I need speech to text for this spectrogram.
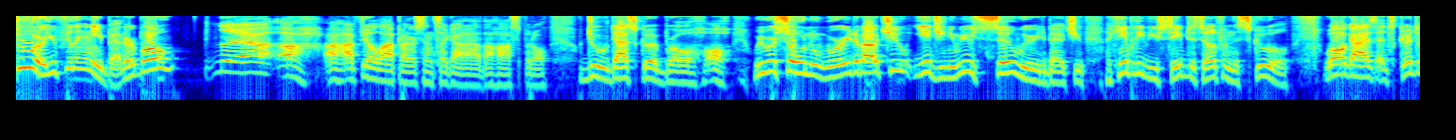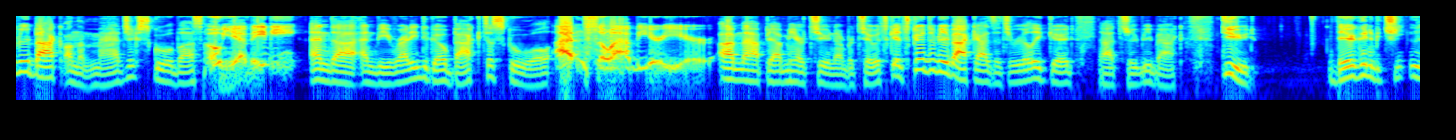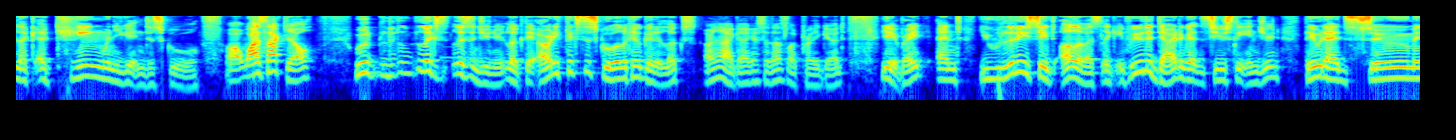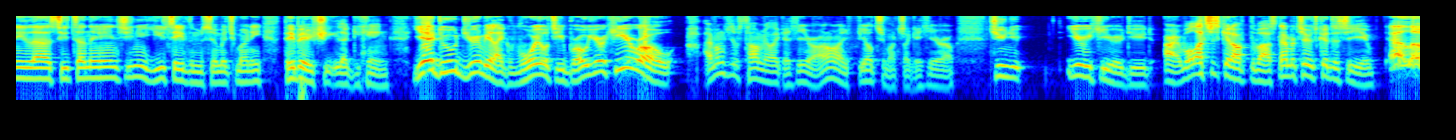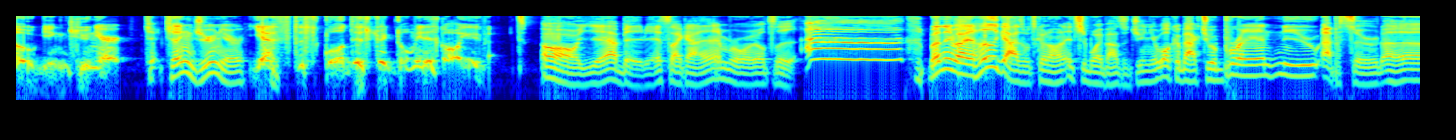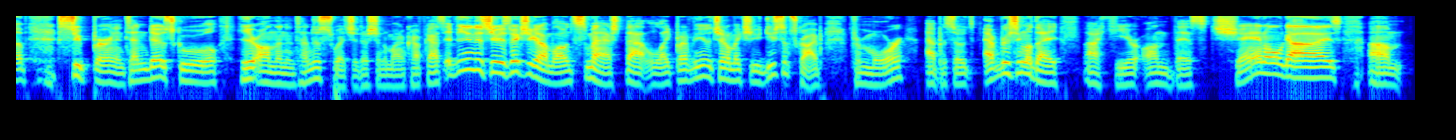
Dude, are you feeling any better, bro? Yeah, uh, I feel a lot better since I got out of the hospital. Dude, that's good, bro. Oh, we were so worried about you. Yeah, Junior, we were so worried about you. I can't believe you saved us all from the school. Well, guys, it's good to be back on the magic school bus. Oh yeah, baby, and uh, and be ready to go back to school. I'm so happy you're here. I'm happy I'm here too. Number two, it's it's good to be back, guys. It's really good uh, to be back, dude. They're gonna be treating you like a king when you get into school. Uh, is that, girl? Well, listen, Junior. Look, they already fixed the school. Look how good it looks. Oh, no, I guess it does look pretty good. Yeah, right? And you literally saved all of us. Like, if we would have died or gotten seriously injured, they would have had so many lawsuits on their hands, Junior. You saved them so much money. They better treat you like a king. Yeah, dude, you're gonna be like royalty, bro. You're a hero. Everyone keeps telling me like a hero. I don't really feel too much like a hero. Junior, you're here, dude. All right, well, let's just get off the bus. Number two, it's good to see you. Hello, King Junior. King Junior? Yes, the school district told me to call you that. Oh, yeah, baby. It's like I am royalty. But anyway, hey guys, what's going on? It's your boy Bowser Jr. Welcome back to a brand new episode of Super Nintendo School here on the Nintendo Switch edition of Minecraft, guys. If you're new to the series, make sure you get down below and smash that like button. If you're new to the channel, make sure you do subscribe for more episodes every single day uh, here on this channel, guys. Um,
